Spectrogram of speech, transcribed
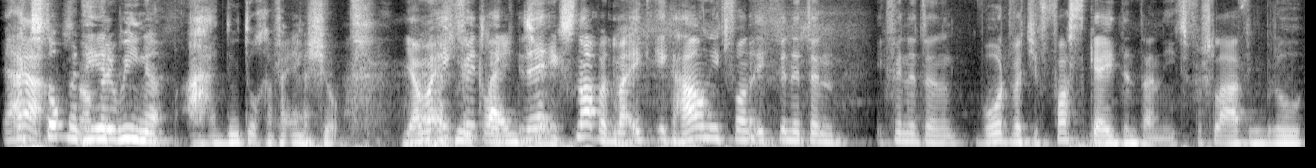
Ja, ik Ja, stop met snap ik. heroïne. Ah, doe toch even één shot. Ja, maar ik, Even vind, ik, nee, ik snap het, maar ik, ik hou niet van. Ik vind, het een, ik vind het een woord wat je vastketent aan iets. Verslaving. Ik bedoel,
